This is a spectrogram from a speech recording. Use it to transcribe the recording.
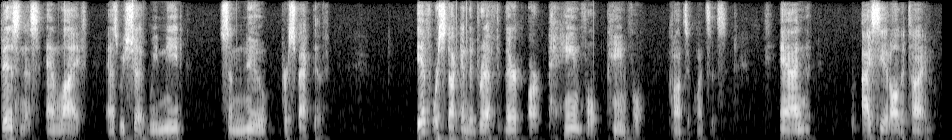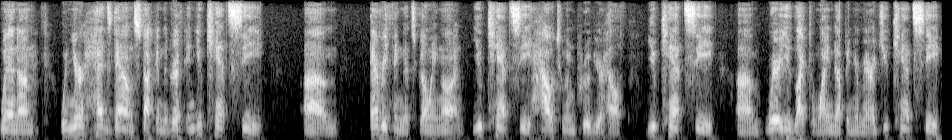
business, and life as we should. We need some new perspective. If we're stuck in the drift, there are painful, painful consequences. And I see it all the time. When um, when your head's down, stuck in the drift, and you can't see um, everything that's going on, you can't see how to improve your health, you can't see um, where you'd like to wind up in your marriage, you can't see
